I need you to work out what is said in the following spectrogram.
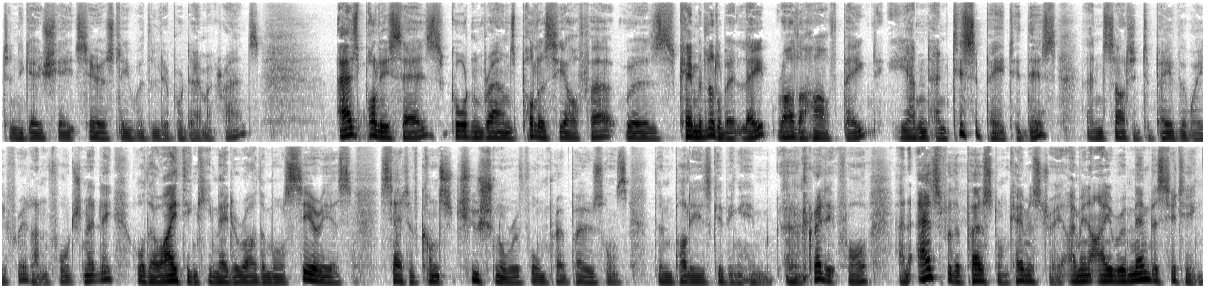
to negotiate seriously with the Liberal Democrats. As Polly says, Gordon Brown's policy offer was came a little bit late, rather half baked. He hadn't anticipated this and started to pave the way for it, unfortunately. Although I think he made a rather more serious set of constitutional reform proposals than Polly is giving him uh, credit for. And as for the personal chemistry, I mean, I remember sitting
